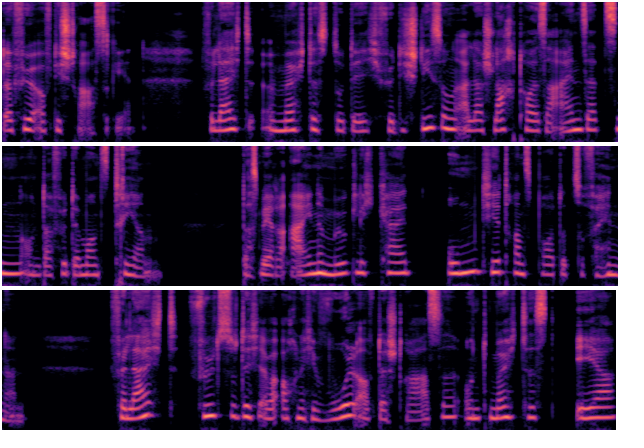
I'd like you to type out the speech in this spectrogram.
dafür auf die Straße gehen. Vielleicht möchtest du dich für die Schließung aller Schlachthäuser einsetzen und dafür demonstrieren. Das wäre eine Möglichkeit, um Tiertransporte zu verhindern. Vielleicht fühlst du dich aber auch nicht wohl auf der Straße und möchtest eher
